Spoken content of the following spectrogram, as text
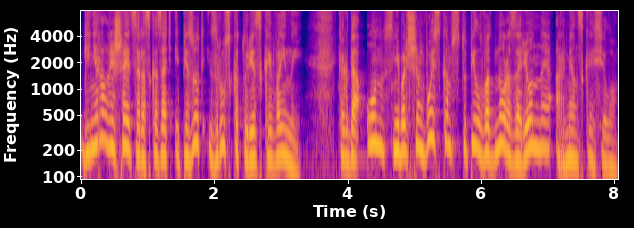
генерал решается рассказать эпизод из русско-турецкой войны, когда он с небольшим войском вступил в одно разоренное армянское село.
